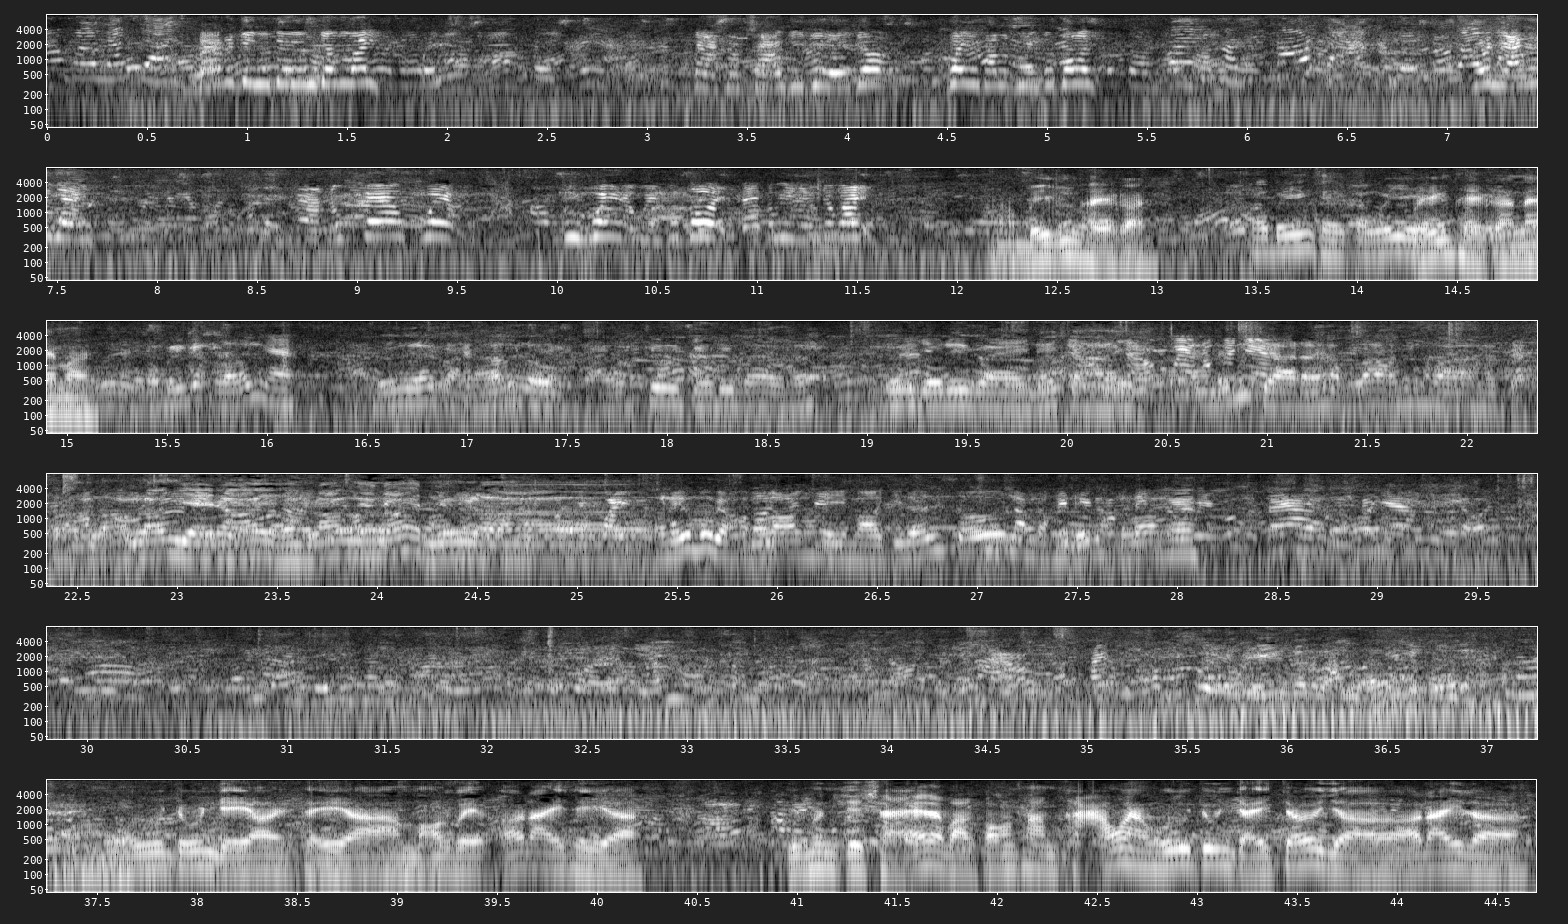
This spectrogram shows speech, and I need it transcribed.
Bạn có chuyên chuyên cho tôi quay. Bạn sao sao gì gì chứ? Quay không quyền của tôi. Có nhà cái gì? Là đúng keo quen. Tôi quay là quyền của tôi. Bà có nguyên cho quay. biến thiệt rồi biến thiệt rồi cái gì biến thiệt rồi anh em ơi Còn rất lớn nha biến rất là lớn luôn cậu chưa chịu đi về nữa chưa chịu đi về nữa trời đứng chờ đợi Hồng Loan nhưng mà chắc là Hồng Loan. Hồng Loan về rồi Hồng Loan nghe nói hình như là Còn nếu muốn gặp Hồng Loan thì mời chị đến số 5 đồng địa điểm Hồng Loan nha. Ủa, chú anh chị ơi thì à, mọi việc ở đây thì à, Duy Minh chia sẻ là bà con tham khảo ha quý cô chú anh chị chứ giờ ở đây là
